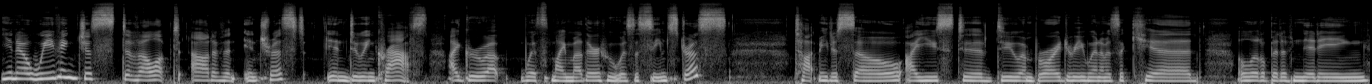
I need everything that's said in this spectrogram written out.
You know, weaving just developed out of an interest in doing crafts. I grew up with my mother, who was a seamstress, taught me to sew. I used to do embroidery when I was a kid, a little bit of knitting,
